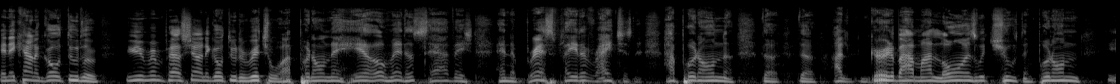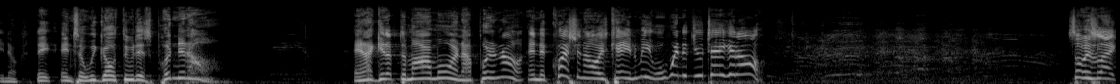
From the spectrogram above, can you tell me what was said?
and they kind of go through the, you remember Pastor Sean, they go through the ritual. I put on the helmet of salvation and the breastplate of righteousness. I put on the, the, the I gird about my loins with truth and put on, you know, they, and so we go through this putting it on. And I get up tomorrow morning, I put it on. And the question always came to me, well, when did you take it off? So it's like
